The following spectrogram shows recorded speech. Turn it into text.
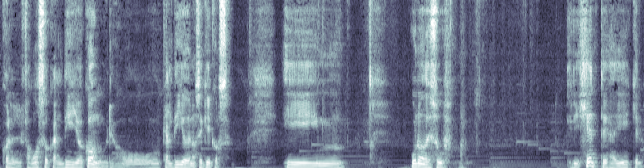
Con el famoso caldillo congrio o caldillo de no sé qué cosa. Y mm, uno de sus dirigentes ahí, que lo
